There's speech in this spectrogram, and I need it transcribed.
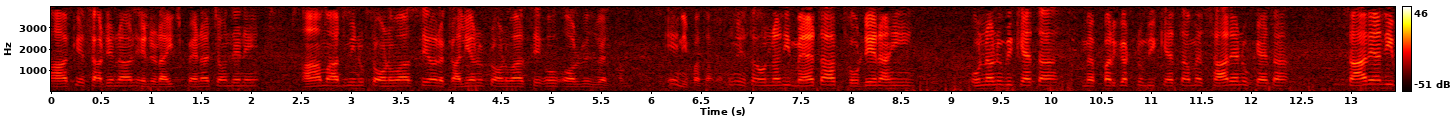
ਆ ਕੇ ਸਾਡੇ ਨਾਲ ਇਹ ਲੜਾਈ 'ਚ ਪੈਣਾ ਚਾਹੁੰਦੇ ਨੇ, ਆਮ ਆਦਮੀ ਨੂੰ ਟਾਉਣ ਵਾਸਤੇ ਔਰ ਅਕਾਲੀਆਂ ਨੂੰ ਟਾਉਣ ਵਾਸਤੇ ਉਹ ਆਲਵੇਜ਼ ਵੈਲਕਮ ਇਹ ਨਹੀਂ ਪਤਾ ਮੈਨੂੰ, ਇਹ ਤਾਂ ਉਹਨਾਂ ਦੀ, ਮੈਂ ਤਾਂ ਤੁਹਾਡੇ ਰਾਹੀਂ ਉਹਨਾਂ ਨੂੰ ਵੀ ਕਹਿਤਾ, ਮੈਂ ਪ੍ਰਗਟ ਨੂੰ ਵੀ ਕਹਿਤਾ, ਮੈਂ ਸਾਰਿਆਂ ਨੂੰ ਕਹਿਤਾ। ਸਾਰਿਆਂ ਦੀ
